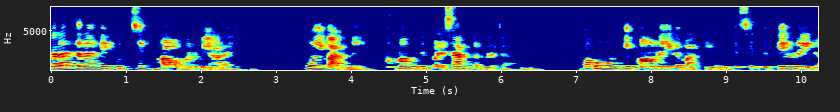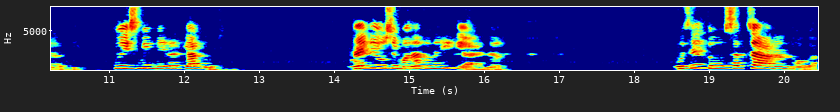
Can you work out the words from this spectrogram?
तरह तरह के कुत्सित भाव मन में आ रहे थे। कोई बात नहीं, अम्मा मुझे परेशान करना चाहती है। बहू उनके पाँव नहीं दबाती, उनके सिर में तेल नहीं डालती तो इसमें मेरा क्या दोष है? मैंने उसे मना तो नहीं किया है ना? मुझे तो सच्चा आनंद होगा,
